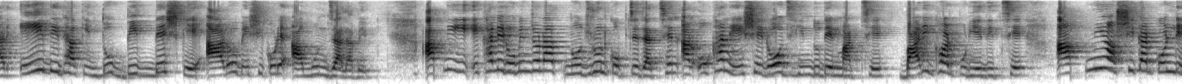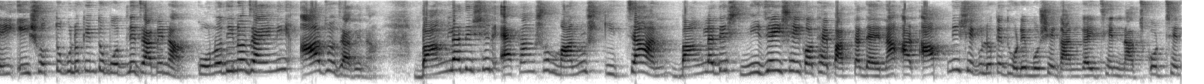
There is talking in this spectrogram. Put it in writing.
আর এই দ্বিধা কিন্তু বিদ্বেষকে আরও বেশি করে আগুন জ্বালাবে। আপনি এখানে রবীন্দ্রনাথ নজরুল কোপচে যাচ্ছেন আর ওখানে সে রোজ হিন্দুদের মারছে, বাড়িঘর পুড়িয়ে দিচ্ছে। আপনি অস্বীকার করলেই এই সত্যগুলো কিন্তু বদলে যাবে না। কোনোদিনও যায়নি, আজও যাবে না। বাংলাদেশের একাংশ মানুষ কি চান, বাংলাদেশ নিজেই সেই কথায় পাত্তা দেয় না আর আপনি সেগুলোকে ধরে বসে গান গাইছেন, নাচ করছেন।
